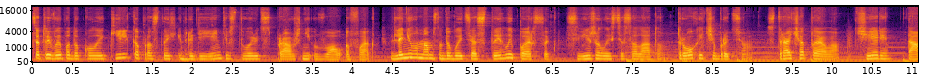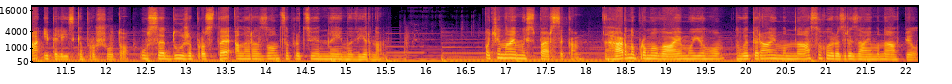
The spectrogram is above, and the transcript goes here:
Це той випадок, коли кілька простих інгредієнтів створюють справжній вау-ефект. Для нього нам знадобиться стиглий персик, свіже листя салату, трохи чебрецю, страчателла, чері та італійське прошуто. Усе дуже просте, але разом це працює неймовірно. Починаємо із персика. Гарно промиваємо його, витираємо насухо і розрізаємо навпіл.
